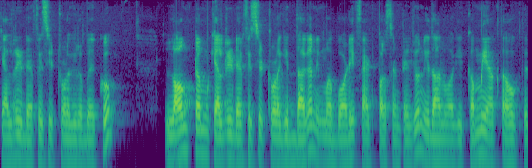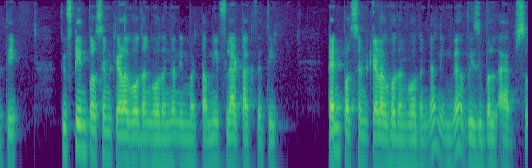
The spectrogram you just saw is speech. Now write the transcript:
ಕ್ಯಾಲರಿ ಡೆಫಿಸಿಟ್ ಒಳಗಿರಬೇಕು. ಲಾಂಗ್ ಟರ್ಮ್ ಕ್ಯಾಲರಿ ಡೆಫಿಸಿಟ್ ಒಳಗಿದ್ದಾಗ ನಿಮ್ಮ ಬಾಡಿ ಫ್ಯಾಟ್ ಪರ್ಸೆಂಟೇಜು ನಿಧಾನವಾಗಿ ಕಮ್ಮಿ ಆಗ್ತಾ ಹೋಗ್ತೈತಿ. ಫಿಫ್ಟೀನ್ ಪರ್ಸೆಂಟ್ ಕೆಳಗೆ ಹೋದಂಗೆ ಹೋದಂಗೆ ನಿಮ್ಮ ಟಮ್ಮಿ ಫ್ಲ್ಯಾಟ್ ಆಗ್ತೈತಿ. ಟೆನ್ ಪರ್ಸೆಂಟ್ ಕೆಳಗೆ ಹೋದಂಗೆ ಹೋದಂಗೆ ನಿಮ್ಗೆ ವಿಸಿಬಲ್ ಆ್ಯಪ್ಸು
